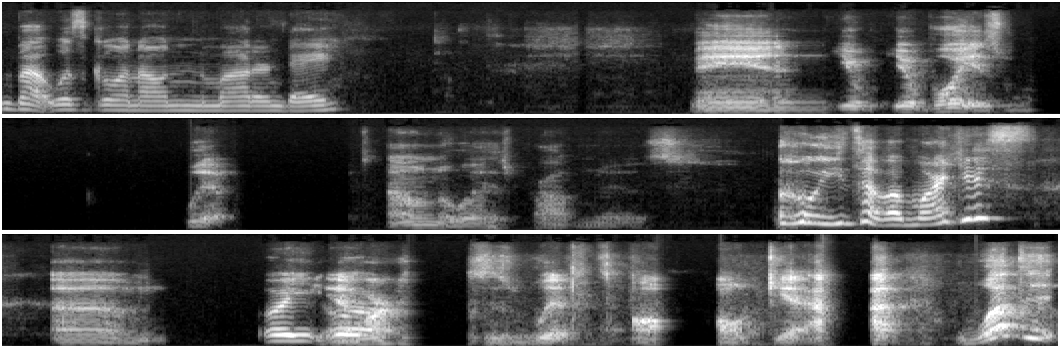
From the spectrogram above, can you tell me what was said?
about what's going on in the modern day. Man, your your boy is whipped. I don't know what his problem is. Who you talking about Marcus? Um, Or you yeah, or, Marcus is whipped. All, all get. I, I, what did?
